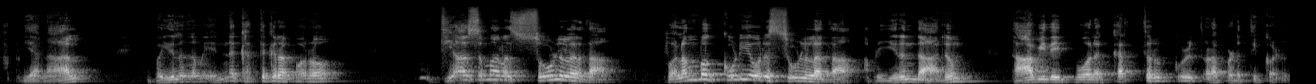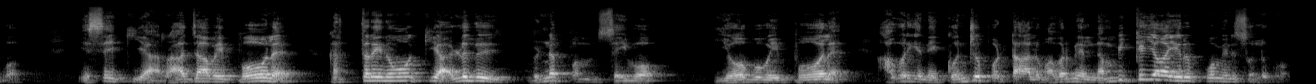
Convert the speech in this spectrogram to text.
அப்படியானால் இப்போ இதில் நம்ம என்ன கற்றுக்கிற போகிறோம் வித்தியாசமான சூழ்நிலை தான். புலம்பக்கூடிய ஒரு சூழ்நிலை தான். அப்படி இருந்தாலும் தாவிதை போல கர்த்தருக்குள் தொடப்படுத்திக் கொள்வோம். இசைக்கியா ராஜாவை போல கர்த்தரை நோக்கி அழுது விண்ணப்பம் செய்வோம். யோபுவை போல அவர் என்னை கொன்று போட்டாலும் அவர் மேல் நம்பிக்கையாயிருப்போம் என்று சொல்லுவோம்.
